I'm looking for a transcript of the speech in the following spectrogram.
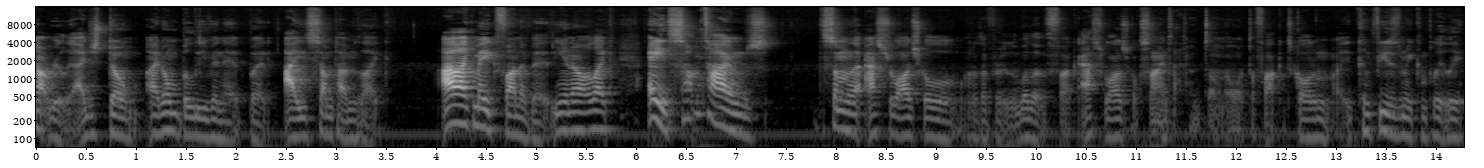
not really. I just don't. I don't believe in it, but I sometimes like. I like make fun of it. You know, like hey, sometimes some of the astrological what the, what the fuck astrological signs. I don't know what the fuck it's called. It confuses me completely.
